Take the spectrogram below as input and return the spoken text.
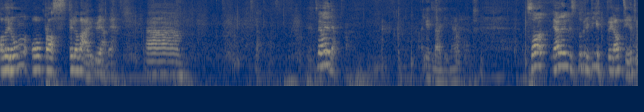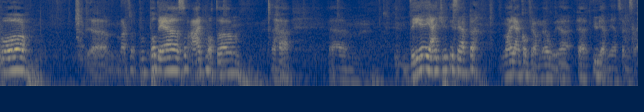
hadde rom og plass til å være uenig. Eh, ja. Så det var ideen. Litt lagging her. Så jeg har lyst til å bruke litt tid på, på, på det som er på en måte uh, uh, Det jeg kritiserte når jeg kom fram med ordet uenighetsfellesskap.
